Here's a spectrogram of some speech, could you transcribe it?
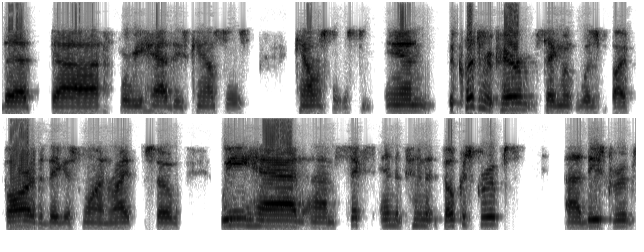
that uh, where we had these councils councils. And the collision repair segment was by far the biggest one, right? So we had um, six independent focus groups. Uh, these groups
